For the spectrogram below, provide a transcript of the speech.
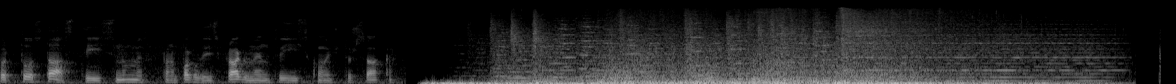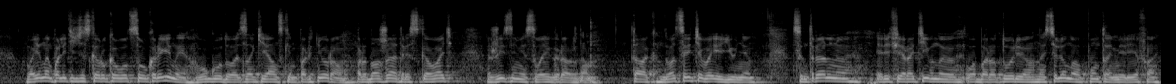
par to stāstījis. Nu, mēs varam paklausīties fragmentu īsi, ko viņš tur saka. Военно-политическое руководство Украины в угоду заокеанским партнерам продолжает рисковать жизнями своих граждан. Так, 23 июня Центральную реферативную лабораторию населенного пункта Мирефа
